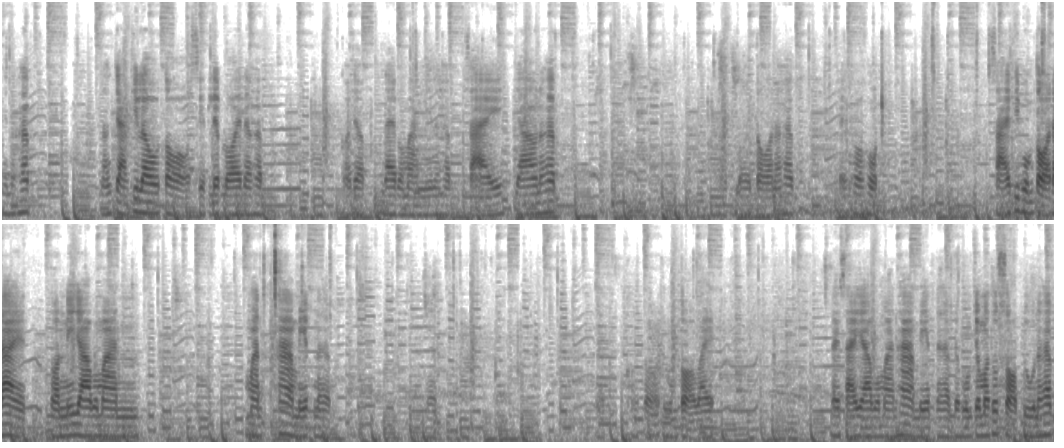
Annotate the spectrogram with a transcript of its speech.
นี่นะครับ หลังจากที่เราต่อเสร็จเรียบร้อยนะครับ ก็จะได้ประมาณนี้นะครับ สายยาวนะครับรอยต่อนะครับใช้ท่อหด สายที่ผมต่อได้ ตอนนี้ยาวประมาณประมาณ 5 เมตรนะครับนะครับข้อต่อที่ผมต่อไว้ ได้สายยาวประมาณ 5 เมตรนะครับเดี๋ยวผมจะมาทดสอบดูนะครับ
